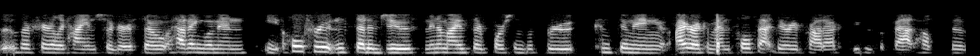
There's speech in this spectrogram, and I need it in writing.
those are fairly high in sugar. So having women eat whole fruit instead of juice, minimize their portions of fruit, consuming I recommend full fat dairy products because the fat helps to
